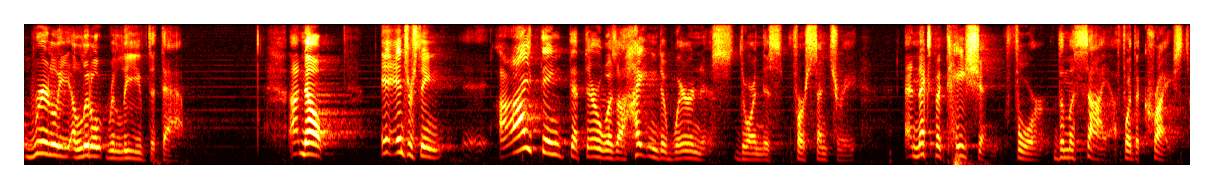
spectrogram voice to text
really a little relieved at that. Uh, now, interesting, I think that there was a heightened awareness during this first century, an expectation for the Messiah, for the Christ.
